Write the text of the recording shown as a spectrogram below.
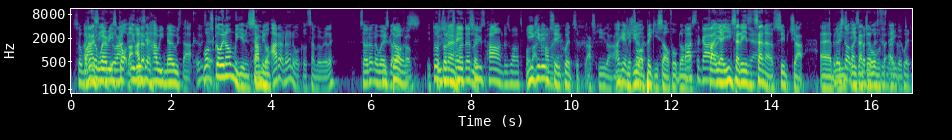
So I why don't is know he- where he's why- got that. I don't know it? how he knows that. What's it? going on with you and Samuel? Samuel? I don't know anyone called Samuel really. So I don't know where He he's got does. that He does, Who's don't gonna he? my Paid two pound as well to put You give him two in. quid to ask you that. I give because you want to tenner. big yourself up, don't you? That's you? the guy In fact, yeah, you said he's yeah. a tenner super chat. Um, and. It's he's, not like he's my had you over for eight good. quid.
